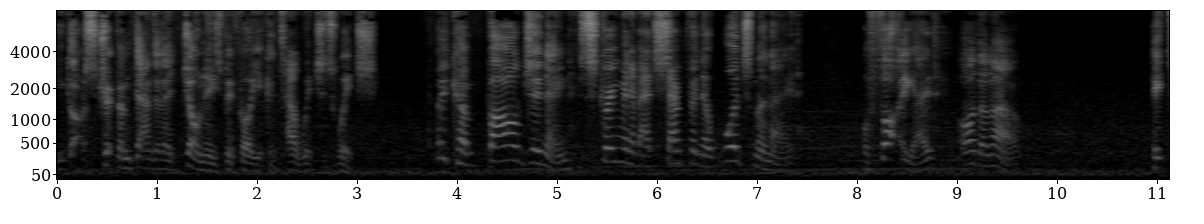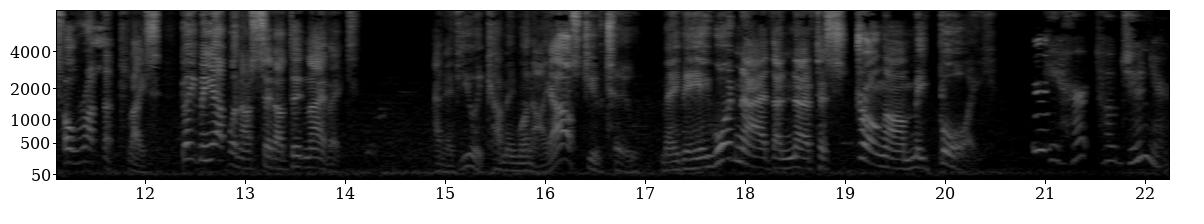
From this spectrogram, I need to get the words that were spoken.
You gotta strip them down to their johnnies before you can tell which is which. He come barging in, screaming about something the woodsman had. Or thought he had, I don't know. He tore up the place, beat me up when I said I didn't have it. And if you had come in when I asked you to, maybe he wouldn't have had the nerve to strong-arm me boy. He hurt Toad Jr.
